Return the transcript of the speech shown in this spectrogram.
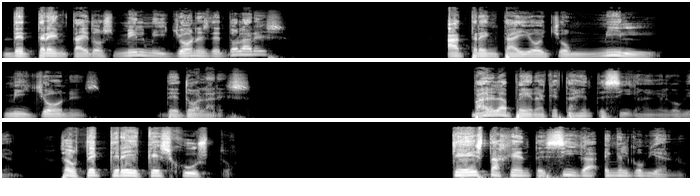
de 32 mil millones de dólares a 38 mil millones de dólares. Vale la pena que esta gente siga en el gobierno. O sea, ¿usted cree que es justo que esta gente siga en el gobierno?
